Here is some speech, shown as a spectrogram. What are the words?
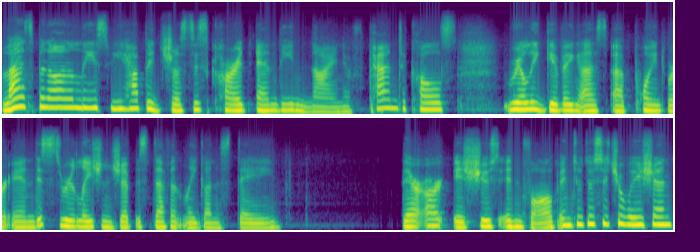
last but not least, we have the Justice card and the Nine of Pentacles, really giving us a point wherein this relationship is definitely going to stay. There are issues involved into the situation,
